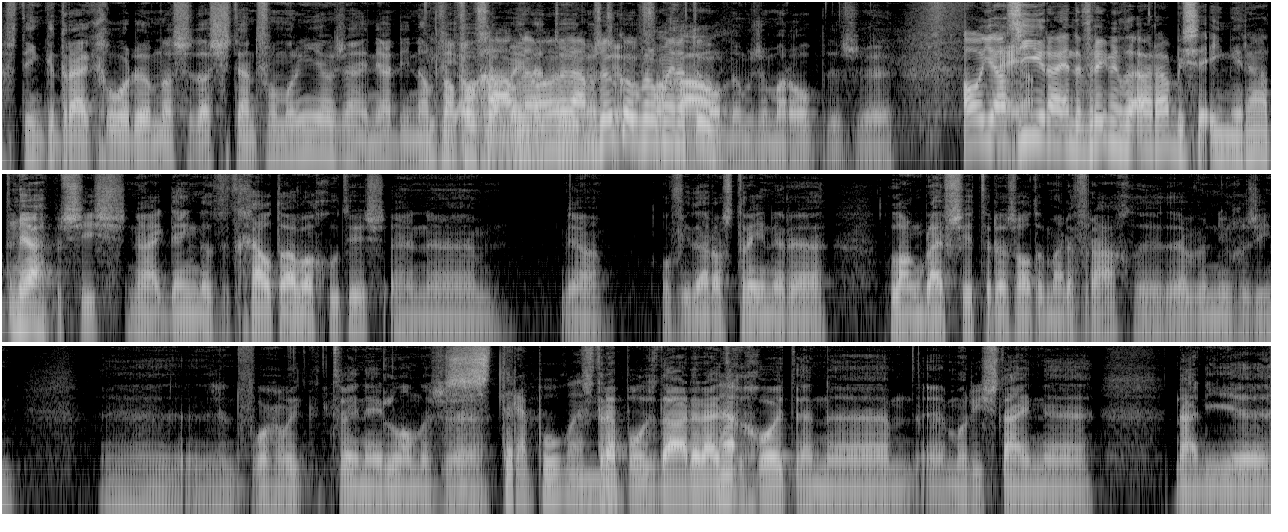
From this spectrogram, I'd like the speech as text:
stinkend rijk geworden omdat ze de assistenten van Mourinho zijn. Ja, die nam van die Van Gaal mee naartoe. namen ze ook overal mee naartoe. noem ze maar op. Dus, uh, Al Jazeera nee, ja. en de Verenigde Arabische Emiraten. Ja, precies. Nou, ik denk dat het geld daar wel goed is. En uh, ja, of je daar als trainer uh, lang blijft zitten, dat is altijd maar de vraag. Dat hebben we nu gezien. Eh, er zijn vorige week twee Nederlanders. eh, Streppel. En, Streppel is daar eruit Ja. gegooid. En eh, eh, Maurice Stijn, eh, nou, die, eh,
